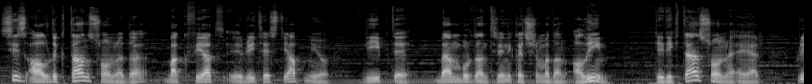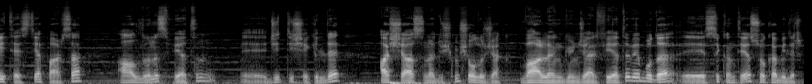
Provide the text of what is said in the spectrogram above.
siz aldıktan sonra da bak fiyat e, retest yapmıyor deyip de ben buradan treni kaçırmadan alayım dedikten sonra eğer retest yaparsa aldığınız fiyatın e, ciddi şekilde aşağısına düşmüş olacak varlığın güncel fiyatı ve bu da e, sıkıntıya sokabilir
